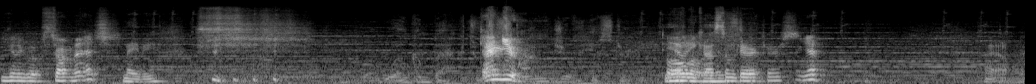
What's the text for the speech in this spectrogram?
You gonna go up start match? Maybe. Welcome back to Dang you! of history. Do you have Oh, any custom uh, characters? Yeah. I don't want to play them.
